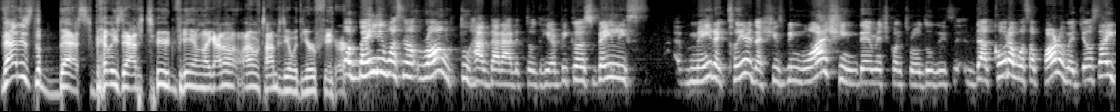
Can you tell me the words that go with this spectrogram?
that is the best. Bayley's attitude being like, I don't, I don't have time to deal with your fear. But Bayley was not wrong to have that attitude here because Bayley's made it clear that she's been watching damage control do this. Dakota was a part of it, just like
